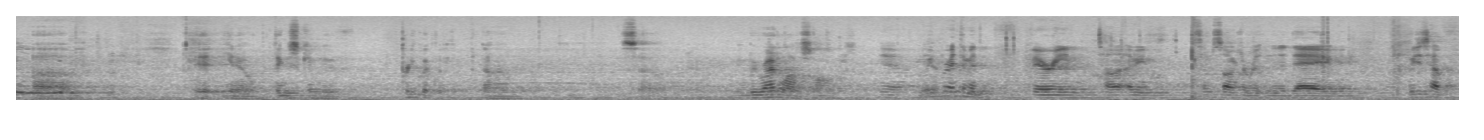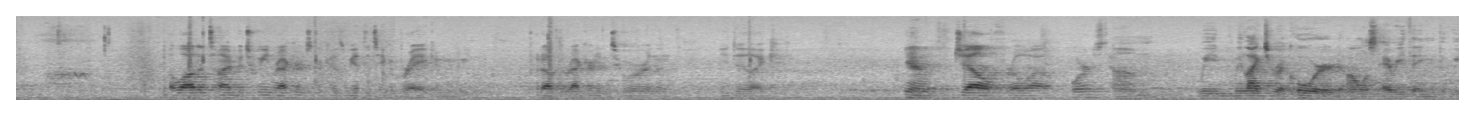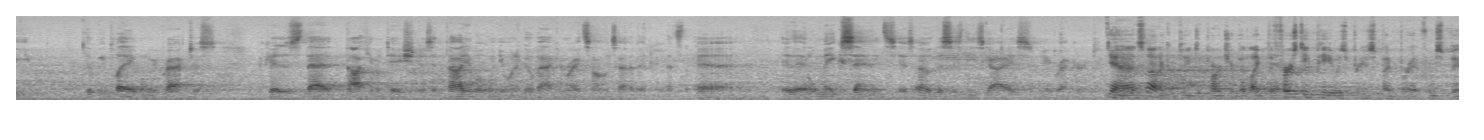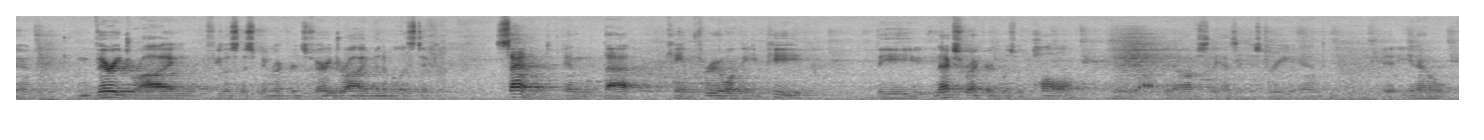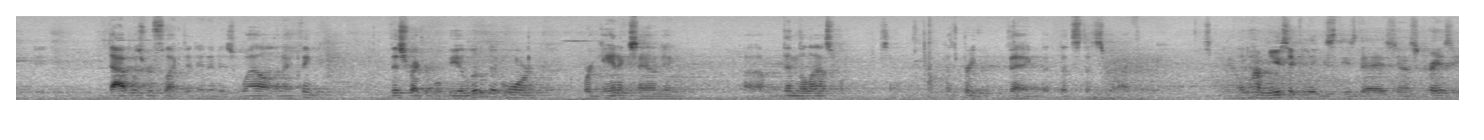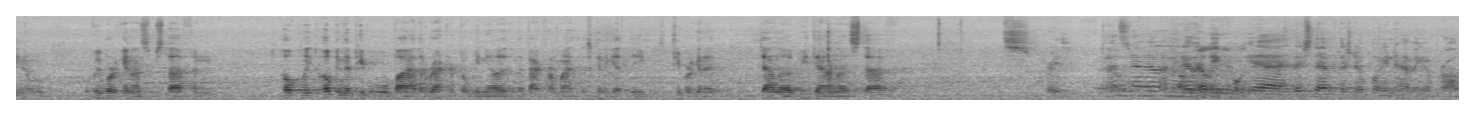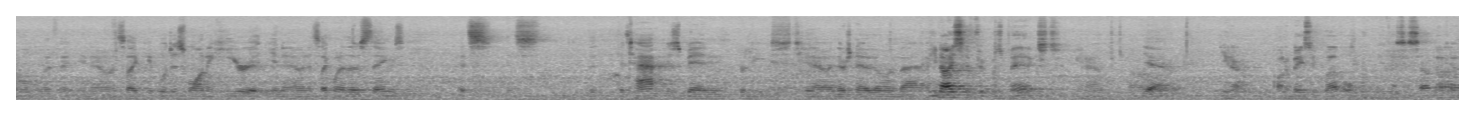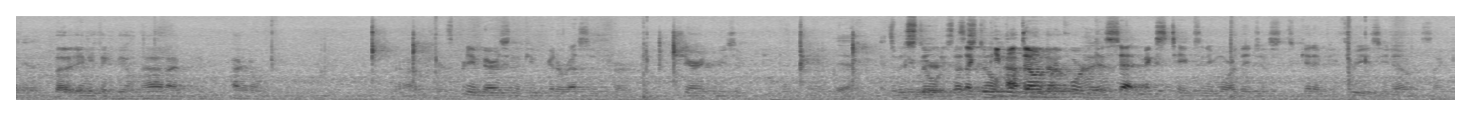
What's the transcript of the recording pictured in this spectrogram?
um, it you know things can move pretty quickly. Um, so I mean, we write a lot of songs. Yeah, we Yeah. write them at varying time. I mean, some songs are written in a day. I mean, we just have a lot of time between records because we have to take a break. I mean, we put out the record and tour, and then need to like Yeah. gel for a while. Or just Um, we, we like to record almost everything that we that we play when we practice because that documentation is invaluable when you want to go back and write songs out of it. That's the, uh, it, it'll make sense. Is oh this is these guys' new record. Yeah, it's not a complete departure, but like the first EP was produced by Britt from Spoon. Very dry, if you listen to Spoon Records, very dry, minimalistic sound, and that came through on the EP. The next record was with Paul, who you know obviously has a history, and it, you know it, that was reflected in it as well. And I think this record will be a little bit more organic sounding um, than the last one. So that's pretty vague, but that's that's what I think. And how music leaks these days, you know, it's crazy. You know, we'll be working on some stuff and hoping hoping that people will buy the record, but we know that in the back of our mind it's going to get leaked. People are going to download, re-download stuff. It's crazy. I don't know. I oh, mean, Not no, really, people, I yeah, there's no there's no point in having a problem with it. You know, it's like people just want to hear it. You know, and it's like one of those things. It's it's the, the tap has been released. You know, and there's no going back. It'd be nice if it was mixed, you know. um, Yeah. You know, on a basic level. Does it sound Uh. But anything beyond that, I, I don't. I don't. It's pretty embarrassing that people get arrested for sharing music with people. Yeah, it's It pretty is still- weird. It's like still people happening don't record cassette mixtapes anymore. They just get MP3s. You know, it's like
